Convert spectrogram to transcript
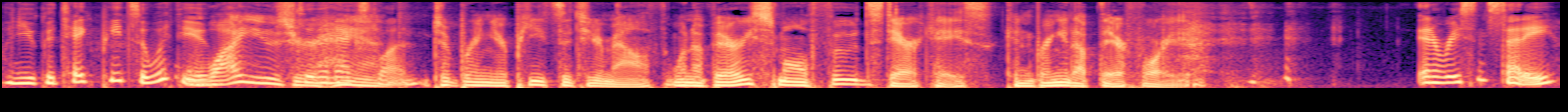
when you could take pizza with you? Why use your the hand next one. to bring your pizza to your mouth when a very small food staircase can bring it up there for you? In a recent study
